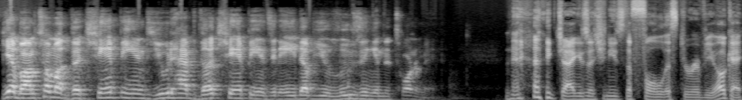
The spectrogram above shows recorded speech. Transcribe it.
Yeah, but I'm talking about the champions. You would have the champions in AEW losing in the tournament. I think Jackie said she needs the full list to review. Okay,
